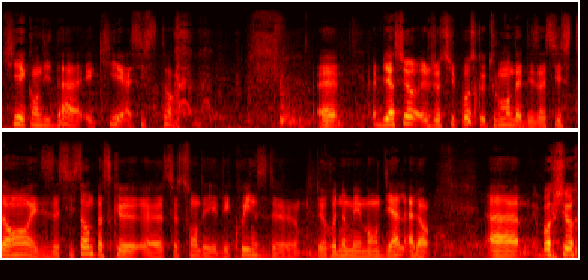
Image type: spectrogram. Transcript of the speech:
qui est candidat et qui est assistant. Euh, bien sûr, je suppose que tout le monde a des assistants et des assistantes parce que euh, ce sont des, des queens de, de renommée mondiale. Alors, euh, bonjour,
